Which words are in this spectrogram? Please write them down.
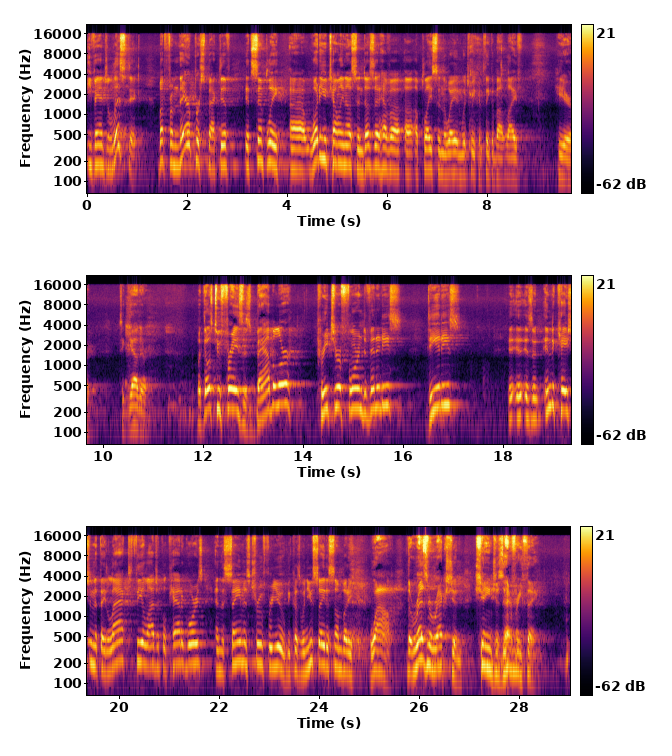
evangelistic. But from their perspective, it's simply, uh, what are you telling us, and does that have a, a place in the way in which we can think about life here together. But those two phrases, babbler, preacher of foreign divinities, deities, is an indication that they lacked theological categories, and the same is true for you. Because when you say to somebody, wow, the resurrection changes everything,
